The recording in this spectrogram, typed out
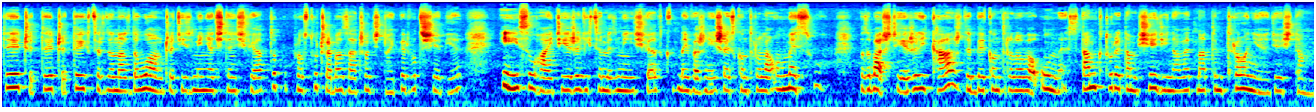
ty czy ty, czy ty chcesz do nas dołączyć i zmieniać ten świat, to po prostu trzeba zacząć najpierw od siebie. I słuchajcie, jeżeli chcemy zmienić świat, najważniejsza jest kontrola umysłu. Bo zobaczcie, jeżeli każdy by kontrolował umysł, tam, który tam siedzi, nawet na tym tronie gdzieś tam,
